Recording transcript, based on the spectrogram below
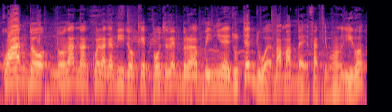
quando non hanno ancora capito che potrebbero avvenire tutte e due, ma vabbè, infatti me lo dico.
